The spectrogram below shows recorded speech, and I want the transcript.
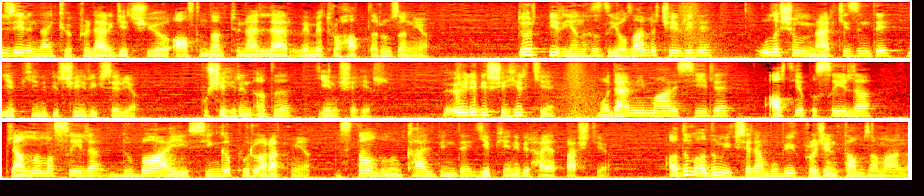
Üzerinden köprüler geçiyor, altından tüneller ve metro hatları uzanıyor. Dört bir yanı hızlı yollarla çevrili, ulaşım merkezinde yepyeni bir şehir yükseliyor. Bu şehrin adı Yenişehir. Ve öyle bir şehir ki modern mimarisiyle, altyapısıyla, planlamasıyla Dubai, Singapur'u aratmıyor. İstanbul'un kalbinde yepyeni bir hayat başlıyor. Adım adım yükselen bu büyük projenin tam zamanı.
